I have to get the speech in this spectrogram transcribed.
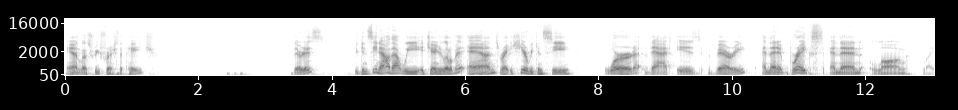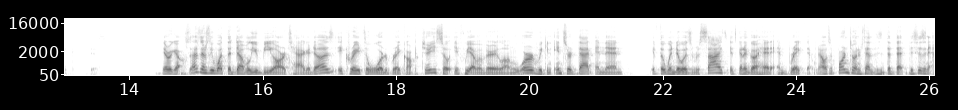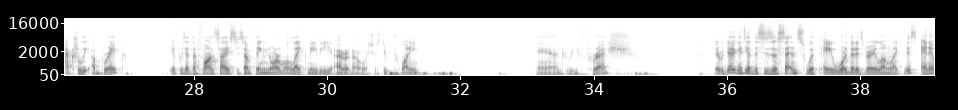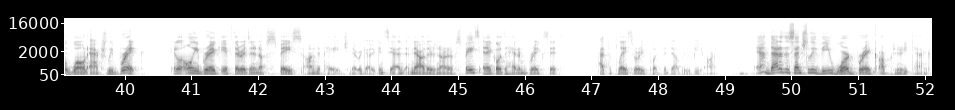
and let's refresh the page. There it is. You can see now that we it changed a little bit and right here we can see word that is very and then it breaks and then long like this. There we go. So that's actually what the WBR tag does. It creates a word break opportunity. So if we have a very long word, we can insert that and then if the window is resized, it's going to go ahead and break them. Now it's important to understand this, that, that this isn't actually a break. If we set the font size to something normal, like maybe, I don't know, let's just do 20. And refresh. There we go. You can see that this is a sentence with a word that is very long like this, and it won't actually break. It'll only break if there isn't enough space on the page. There we go. You can see that now there's not enough space, and it goes ahead and breaks it at the place where we put the WBR. And that is essentially the word break opportunity tag.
